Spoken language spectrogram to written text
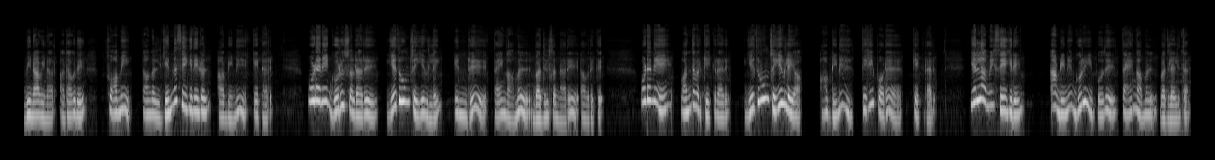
வினாவினார். அதாவது சுவாமி தாங்கள் என்ன செய்கிறீர்கள்? அப்படின்னு கேட்டார். உடனே குரு சொல்கிறாரு எதுவும் செய்யவில்லை என்று தயங்காமல் பதில் சொன்னார் அவருக்கு. உடனே வந்தவர் கேட்குறாரு எதுவும் செய்யவில்லையா? அப்படின்னு திகைப்போட கேட்குறாரு எல்லாமே செய்கிறேன் அப்படின்னு குரு இப்போது தயங்காமல் பதிலளித்தார்.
